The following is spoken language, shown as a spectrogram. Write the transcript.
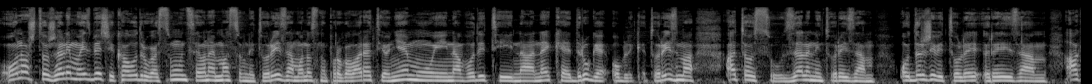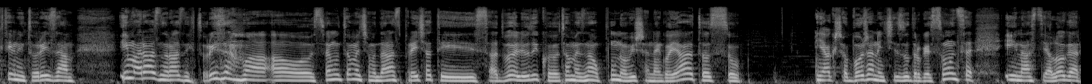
ono što želimo izbjeći kao udruga Sunce onaj masovni turizam, odnosno progovarati o njemu i navoditi na neke druge oblike turizma, a to su zeleni turizam, održivi turizam, aktivni turizam. Ima razno raznih turizama, a o svemu tome ćemo danas pričati sa dvoje ljudi koji o tome znaju puno više nego ja. To su Jakša Božanić iz udruge Sunce i Nastija Logar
